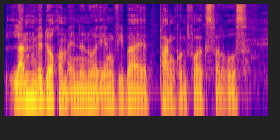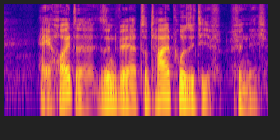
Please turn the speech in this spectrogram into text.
landen wir doch am Ende nur irgendwie bei Punk und Volksverdruss. Hey, heute sind wir total positiv, finde ich.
